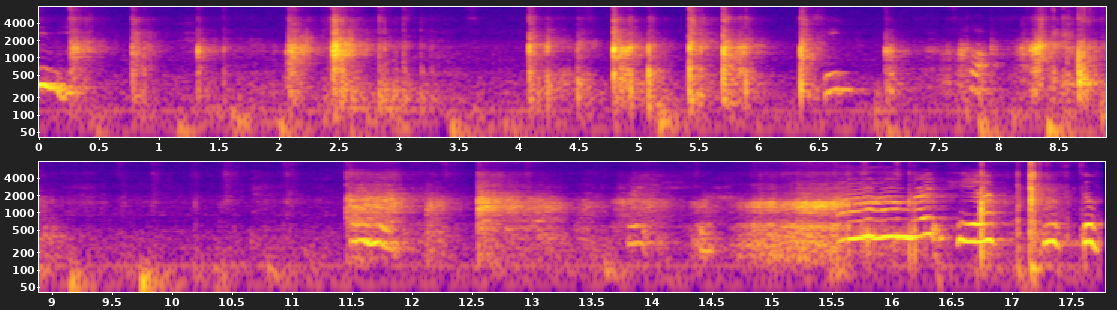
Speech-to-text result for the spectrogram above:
see me. See? Cool. Right here. Right here. Um, right here with the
